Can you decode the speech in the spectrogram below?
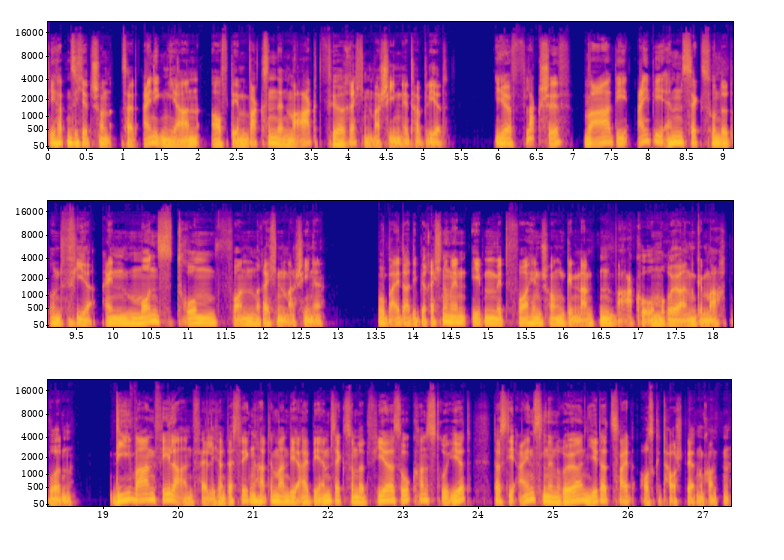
die hatten sich jetzt schon seit einigen Jahren auf dem wachsenden Markt für Rechenmaschinen etabliert. Ihr Flaggschiff war die IBM 604, ein Monstrum von Rechenmaschine. Wobei da die Berechnungen eben mit vorhin schon genannten Vakuumröhren gemacht wurden. Die waren fehleranfällig und deswegen hatte man die IBM 604 so konstruiert, dass die einzelnen Röhren jederzeit ausgetauscht werden konnten.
